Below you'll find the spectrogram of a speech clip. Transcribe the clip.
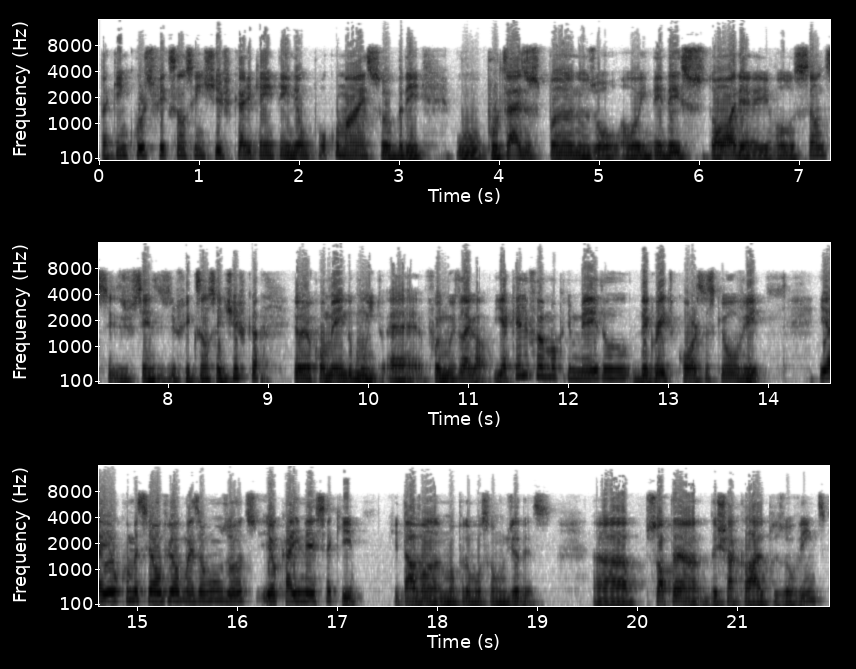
Para quem curte ficção científica e quer entender um pouco mais sobre o por trás dos panos ou, ou entender história e evolução de, de, ficção científica, eu recomendo muito. É, foi muito legal. E aquele foi o meu primeiro The Great Courses que eu ouvi. E aí eu comecei a ouvir mais alguns outros e eu caí nesse aqui, que estava numa promoção um dia desses. Uh, só para deixar claro para os ouvintes,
